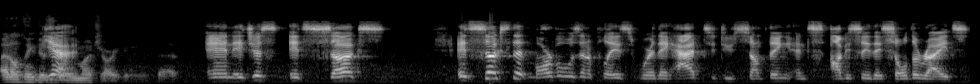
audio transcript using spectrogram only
I don't think there's Yeah. really much arguing with that. and it just it sucks. It sucks that Marvel was in a place where they had to do something, and obviously they sold the rights,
